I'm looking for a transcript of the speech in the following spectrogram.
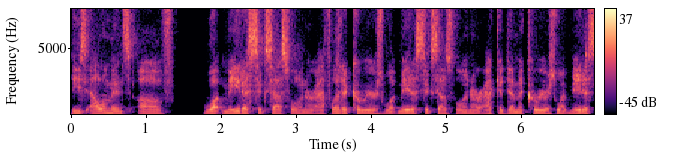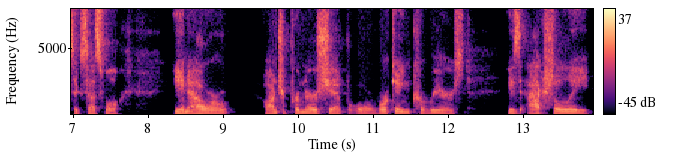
these elements of what made us successful in our athletic careers what made us successful in our academic careers what made us successful in our entrepreneurship or working careers is actually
